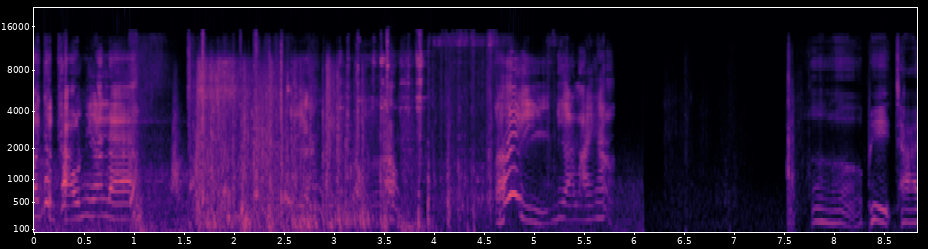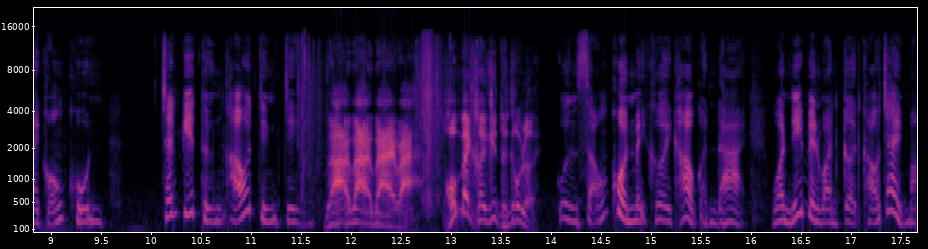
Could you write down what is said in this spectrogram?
ไว้แถวๆเนี้ยแหละ เฮ้ย นี่อะไรฮะ เออ พี่ชายของคุณ ฉันคิดถึงเขาจริง ว้ายว้ายว้ายว้ายผมไม่เคยคิดถึงเขาเลย ๆ คุณสองคนไม่เคยเข้ากันได้ วันนี้เป็นวันเกิดเขาใช่ไหม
